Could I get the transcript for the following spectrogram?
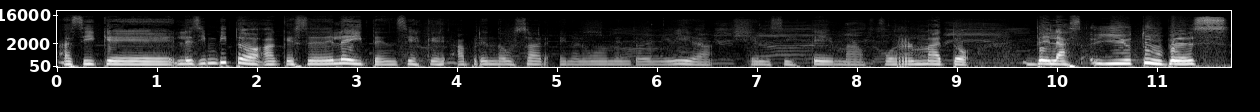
Así que les invito a que se deleiten si es que aprendo a usar en algún momento de mi vida el sistema, formato de las YouTubes.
